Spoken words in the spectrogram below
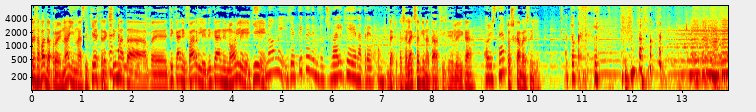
λες τα πάντα, πρωινά, γυμναστικές, τρεξίματα, ε, τι κάνει η Φάρλι, τι κάνει η Νόλη εκεί. Συγγνώμη, γιατί παιδί μου θα τους βάλει και να τρέχουν; Εντάξει, το κασελάκι θα βγει να τα αφήσει λογικά. Ορίστε. Τόσες κάμερες είναι εκεί. Το καταλαβαίνω.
